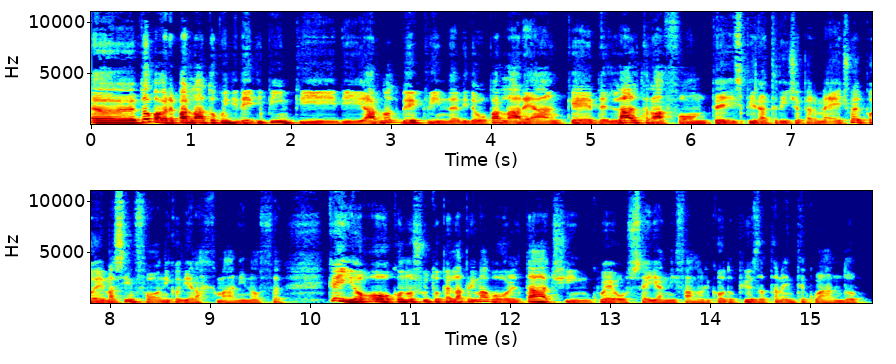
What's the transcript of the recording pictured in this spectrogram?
Uh, dopo aver parlato quindi dei dipinti di Arnold Böcklin, vi devo parlare anche dell'altra fonte ispiratrice per me, cioè il poema sinfonico di Rachmaninoff, che io ho conosciuto per la prima volta 5 o 6 anni fa, non ricordo più esattamente quando.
